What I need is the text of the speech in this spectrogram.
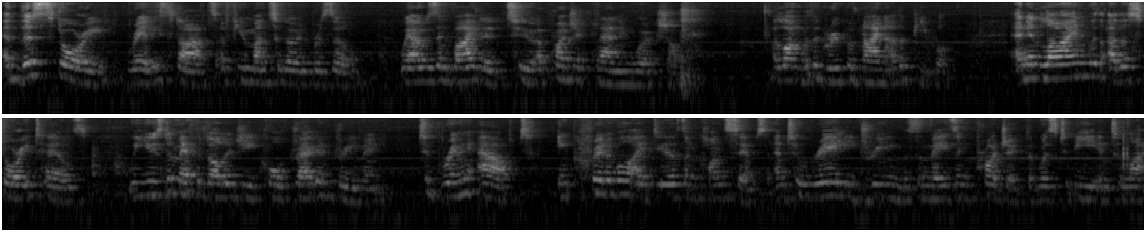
And this story really starts a few months ago in Brazil, where I was invited to a project planning workshop, along with a group of nine other people. And in line with other story tales, we used a methodology called dragon dreaming to bring out incredible ideas and concepts and to really dream this amazing project that was to be into life.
